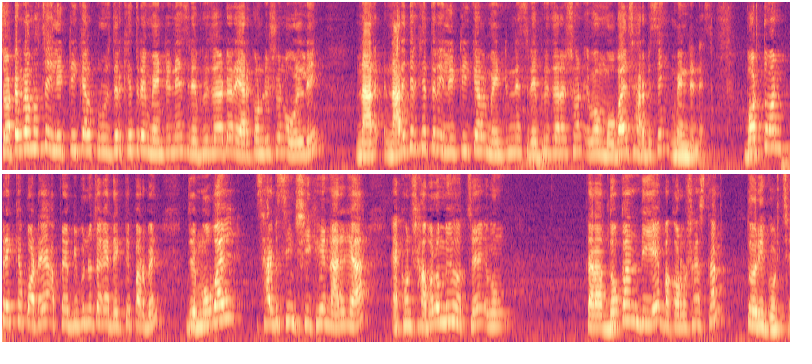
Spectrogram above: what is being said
চট্টগ্রাম হচ্ছে ইলেকট্রিক্যাল পুরুষদের ক্ষেত্রে maintenance refrigerator, air condition, welding. নারীদের ক্ষেত্রে ইলেকট্রিক্যাল মেনটেনেন্স রেফ্রিজারেশন এবং মোবাইল সার্ভিসিং মেনটেনেন্স বর্তমান প্রেক্ষাপটে আপনি বিভিন্ন জায়গায় দেখতে পারবেন যে মোবাইল সার্ভিসিং শিখে নারীরা এখন স্বাবলম্বী হচ্ছে এবং তারা দোকান দিয়ে বা কর্মসংস্থান তৈরি করছে।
